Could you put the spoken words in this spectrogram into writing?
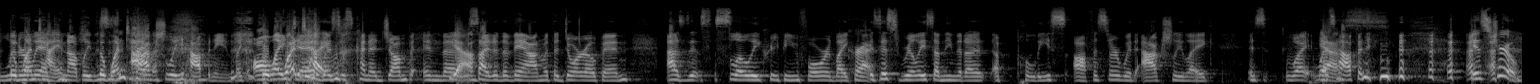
literally, I cannot believe The this one is time. actually happening. Like, all I did time. was just kind of jump in the Yeah. side of the van with the door open as it's slowly creeping forward. Like, Correct. is this really something that a, a police officer would actually like? Is what what's Yes. happening? it's true.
